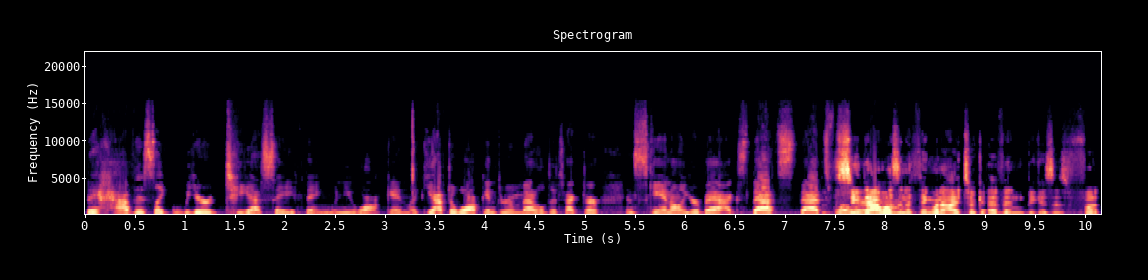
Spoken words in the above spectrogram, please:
they have this like weird TSA thing when you walk in. Like you have to walk in through a metal detector and scan all your bags. That's that's what See, that at. wasn't a thing when I took Evan because his foot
